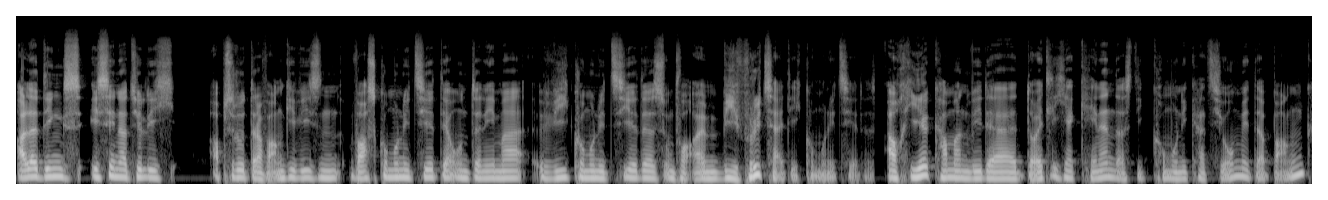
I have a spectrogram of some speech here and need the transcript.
allerdings ist sie natürlich absolut darauf angewiesen, was kommuniziert der Unternehmer, wie kommuniziert es und vor allem, wie frühzeitig kommuniziert es. Auch hier kann man wieder deutlich erkennen, dass die Kommunikation mit der Bank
